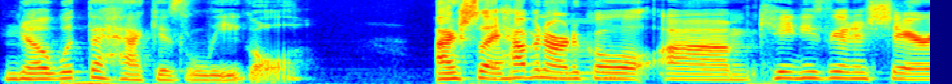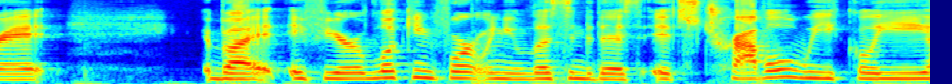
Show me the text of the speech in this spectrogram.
know what the heck is legal. Actually, I have an article. Um, Katie's going to share it. But if you're looking for it when you listen to this, it's Travel Weekly.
